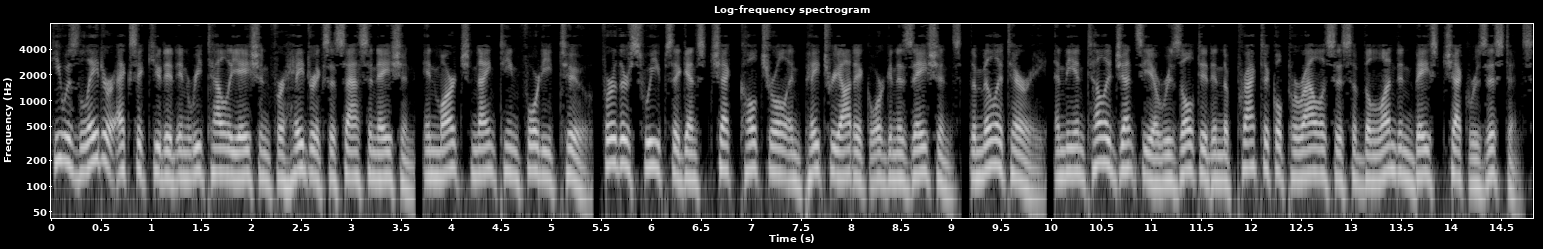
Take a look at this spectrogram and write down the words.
He was later executed in retaliation for Heydrich's assassination. In March 1942, further sweeps against Czech cultural and patriotic organizations, the military, and the intelligentsia resulted in the practical paralysis of the London based Czech resistance.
